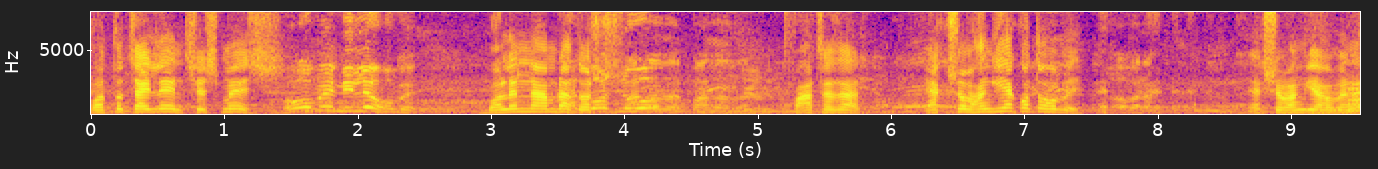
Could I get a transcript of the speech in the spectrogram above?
কত চাইলেন? শেষমেশ? হবে নিলে হবে। বলেন না আমরা দশ পাঁচ হাজার। একশো ভাঙ্গিয়া কত হবে? একশো ভাঙ্গিয়া হবে না?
